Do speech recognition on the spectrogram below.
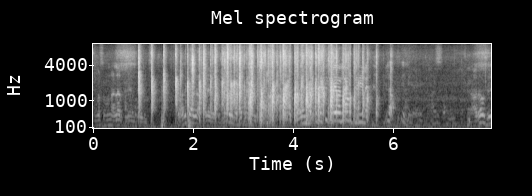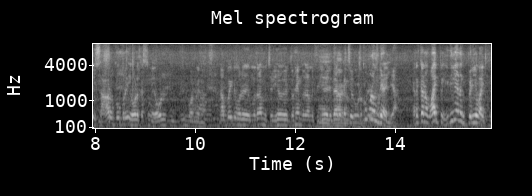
விமர்சனம் நல்லா இருக்குன்னு போயிடுச்சு So அதுக்காக தலைவர் தெரியல. இல்ல அப்படி இல்லையே. அதாவது சாரை கூப்பிடுறது எவ்வளவு கஷ்டம் எவ்வளவு இது போடுறீங்க நான் போயிட்டு ஒரு முதலமைச்சரையோ துணை முதலமைச்சரையோ வேற கட்சியோ கூப்பிட முடியாது இல்லையா? எனக்கான வாய்ப்பு இதுவே எனக்கு பெரிய வாய்ப்பு.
